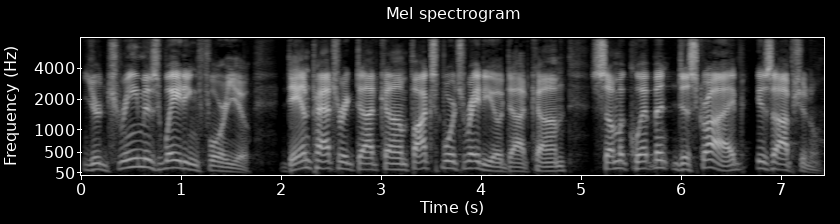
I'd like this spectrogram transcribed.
Your dream is waiting for you. danpatrick.com, foxsportsradio.com. Some equipment described is optional.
